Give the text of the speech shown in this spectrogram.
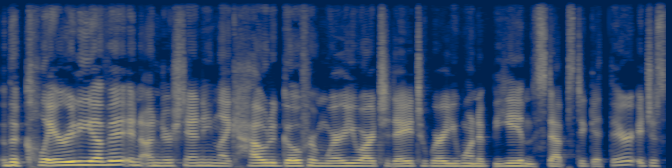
the clarity of it and understanding like how to go from where you are today to where you want to be and the steps to get there, it just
